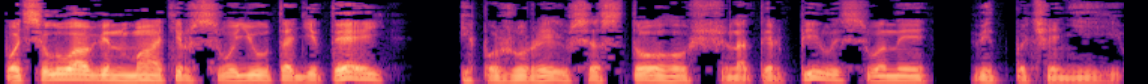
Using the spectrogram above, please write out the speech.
Поцілував він матір свою та дітей і пожурився з того, що натерпілись вони від печенігів.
